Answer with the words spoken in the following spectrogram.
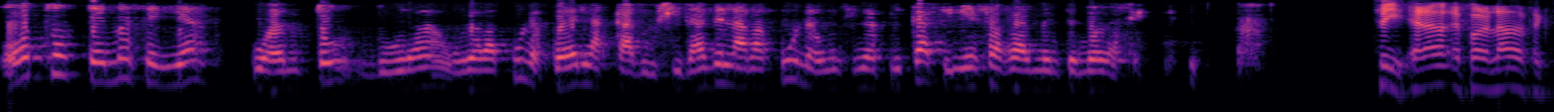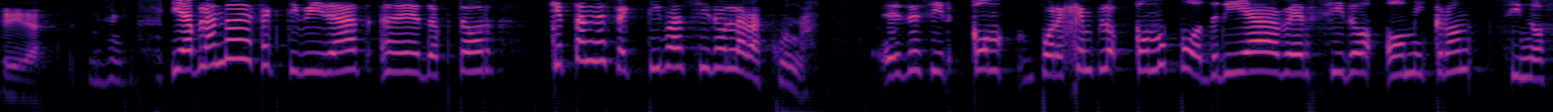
Otro tema sería cuánto dura una vacuna, cuál es la caducidad de la vacuna aún sin aplicarse, y esa realmente no la sé. Sí, era por el lado de efectividad. Y hablando de efectividad, eh, doctor, ¿qué tan efectiva ha sido la vacuna? Es decir, por ejemplo, ¿cómo podría haber sido Omicron si, nos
